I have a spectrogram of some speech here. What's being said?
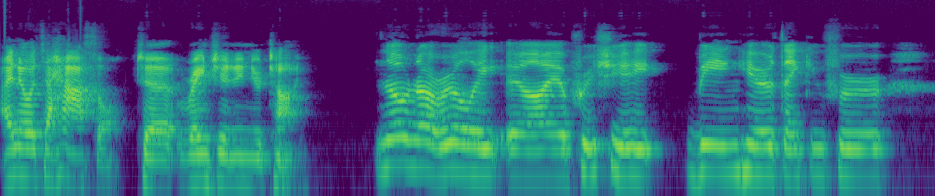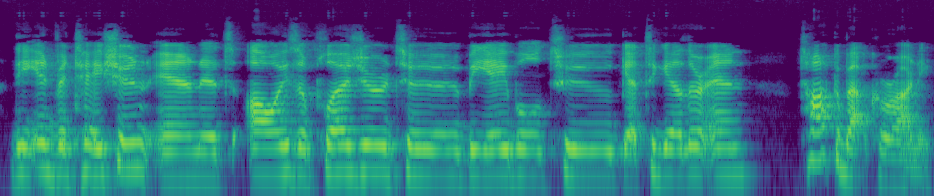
I know it's a hassle to arrange it in your time. No, not really. Uh, I appreciate being here. Thank you for the invitation, and it's always a pleasure to be able to get together and talk about karate.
